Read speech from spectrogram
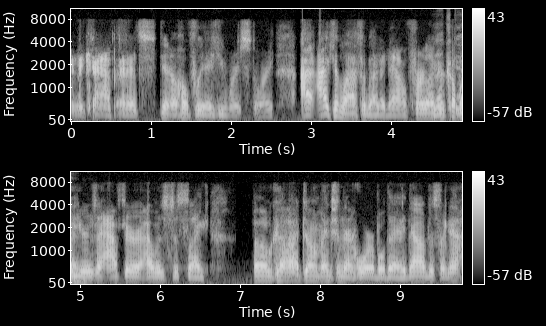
in the cap, and it's you know hopefully a humorous story. I, I can laugh about it now. For like That's a couple good. years after, I was just like, oh god, don't mention that horrible day. Now I'm just like, ah.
